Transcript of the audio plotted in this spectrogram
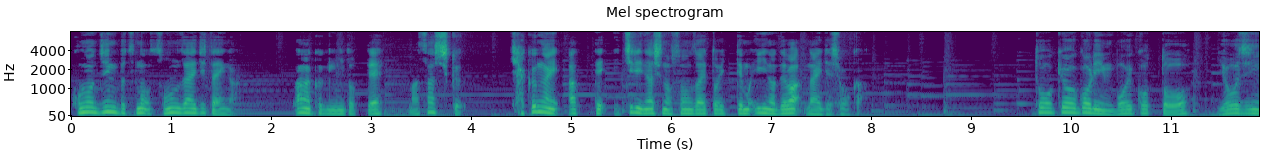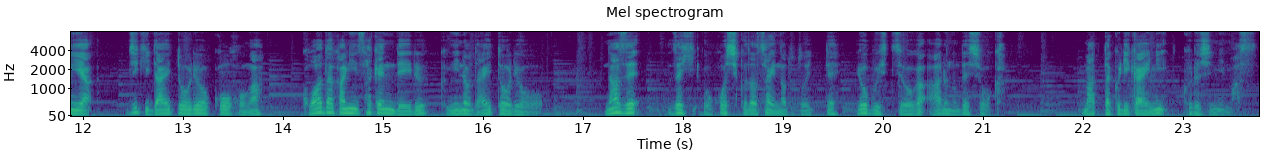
この人物の存在自体が我が国にとってまさしく客外あって一理なしの存在と言ってもいいのではないでしょうか。東京五輪ボイコットを要人や次期大統領候補が声高に叫んでいる国の大統領を、なぜぜひお越しくださいなどと言って呼ぶ必要があるのでしょうか。全く理解に苦しみます。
